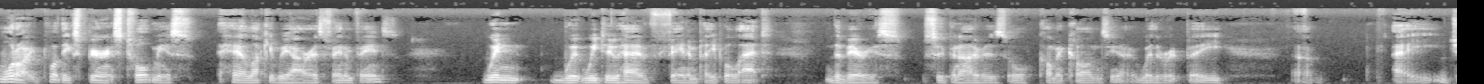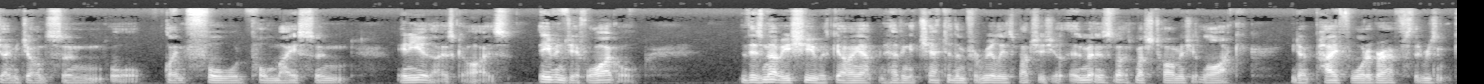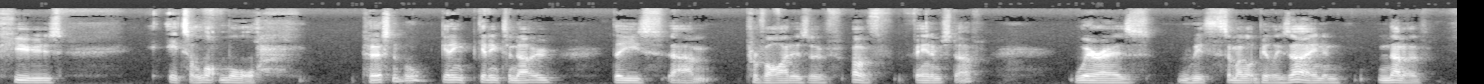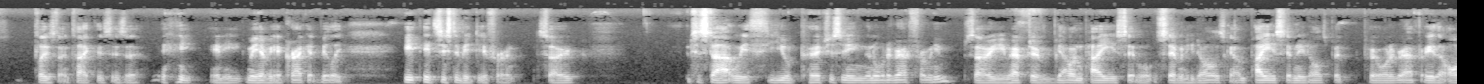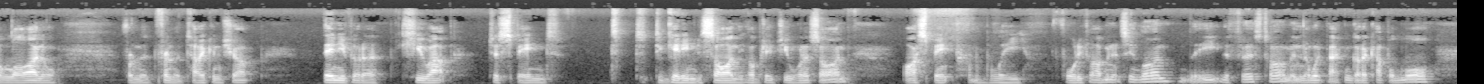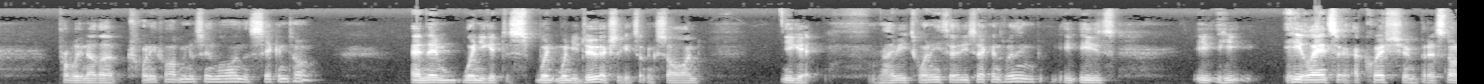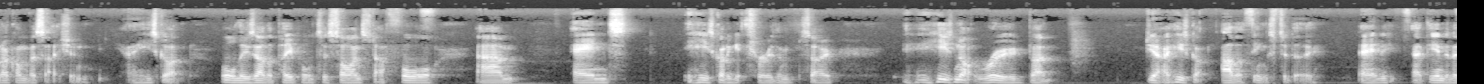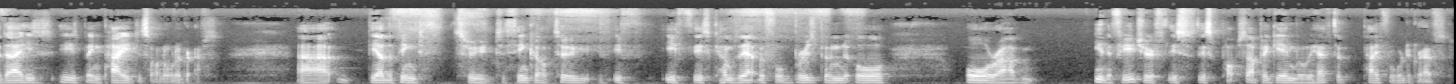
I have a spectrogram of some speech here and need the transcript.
what I what the experience taught me is how lucky we are as Phantom fans. When we, we do have Phantom people at the various supanovas or comic cons, you know, whether it be um, a Jamie Johnson or Glenn Ford, Paul Mason, any of those guys, even Jeff Weigel, there's no issue with going up and having a chat to them for really as much as you, as much time as you like. You don't pay for autographs. There isn't queues. It's a lot more personable. Getting getting to know these um, providers of of Phantom stuff, whereas with someone like Billy Zane and none of please don't take this as a any me having a crack at Billy. It, it's just a bit different. So to start with, you're purchasing an autograph from him, so you have to go and pay your seventy dollars. Go and pay your seventy dollars per, per autograph, either online or from the from the token shop. Then you've got to queue up to spend t- to get him to sign the object you want to sign. I spent probably forty five minutes in line the the first time, and then I went back and got a couple more. Probably another twenty five minutes in line the second time, and then when you get to when when you do actually get something signed you get maybe 20, 30 seconds with him. He, he's he, he he'll answer a question, but it's not a conversation. He's got all these other people to sign stuff for, um, and he's got to get through them. So he's not rude, but you know he's got other things to do. And at the end of the day, he's he's being paid to sign autographs. Uh, the other thing to, to, to think of too, if, if if this comes out before Brisbane or or um, in the future, if this this pops up again where we have to pay for autographs,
